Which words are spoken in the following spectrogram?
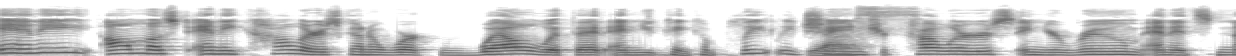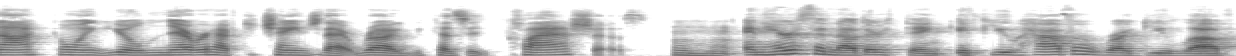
Any almost any color is going to work well with it, and you can completely change Yes. your colors in your room, and it's not going. You'll never have to change that rug because it clashes. Mhm. And here's another thing: if you have a rug you love,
